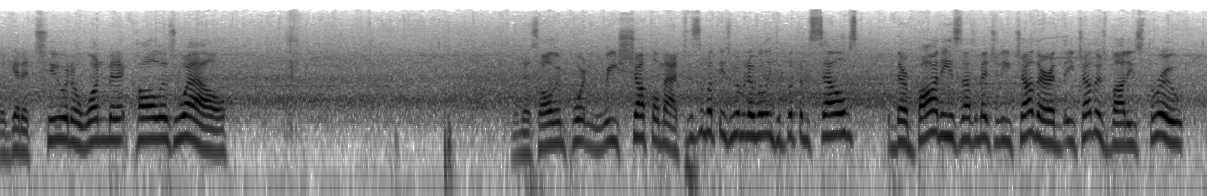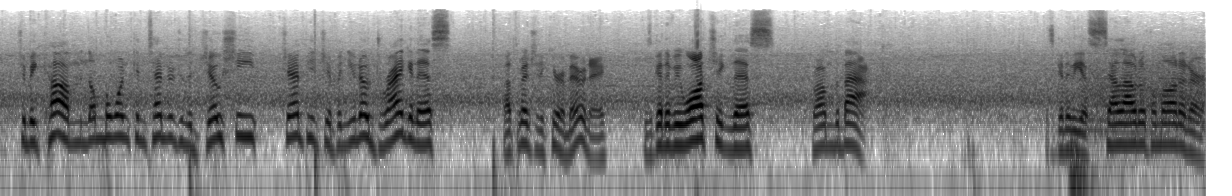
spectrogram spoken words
We'll get a two and a one minute call as well. And this all important reshuffle match. This is what these women are willing to put themselves, their bodies, not to mention each other, and each other's bodies through to become number one contender to the Joshi Championship. And you know Dragoness, not to mention Akira Marine, is going to be watching this from the back. It's going to be a sellout of the monitor.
